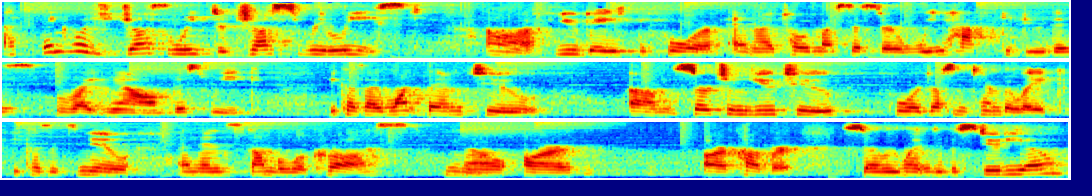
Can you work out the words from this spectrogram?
I think it was just leaked or just released uh, a few days before, and I told my sister we have to do this right now, this week, because I want them to um, search in YouTube for Justin Timberlake because it's new, and then stumble across, you know, our our cover. So we went into the studio.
